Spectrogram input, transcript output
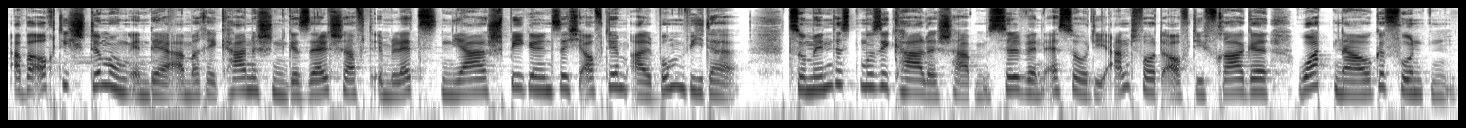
aber auch die Stimmung in der amerikanischen Gesellschaft im letzten Jahr spiegeln sich auf dem Album wider. Zumindest musikalisch haben Sylvan Esso die Antwort auf die Frage What Now gefunden.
